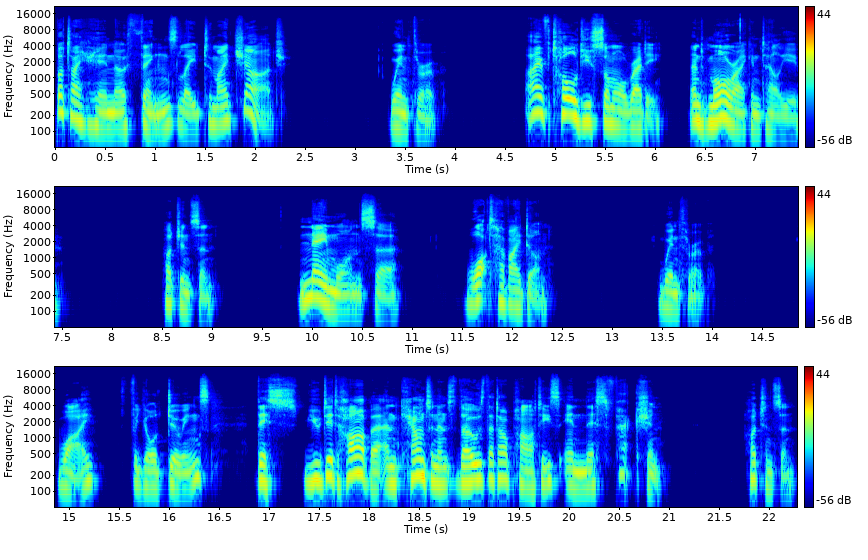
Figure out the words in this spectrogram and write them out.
but I hear no things laid to my charge. Winthrop. I have told you some already, and more I can tell you. Hutchinson. Name one, sir. What have I done? Winthrop. Why, for your doings, this you did harbour and countenance those that are parties in this faction. Hutchinson.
